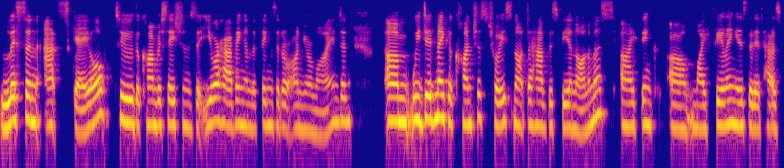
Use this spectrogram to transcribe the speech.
listen at scale to the conversations that you're having and the things that are on your mind. And um, we did make a conscious choice not to have this be anonymous. I think um, my feeling is that it has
